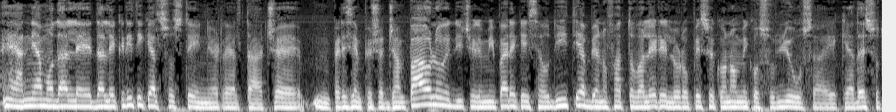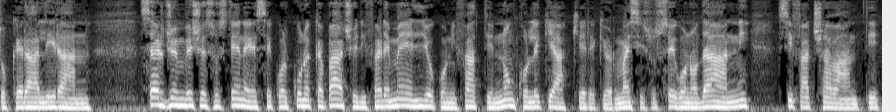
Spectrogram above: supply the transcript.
Eh, andiamo dalle, dalle, critiche al sostegno in realtà, mm, per esempio c'è Giampaolo che dice che mi pare che i sauditi abbiano fatto valere il loro peso economico sugli USA e che adesso toccherà all'Iran. Sergio invece sostiene che se qualcuno è capace di fare meglio con i fatti e non con le chiacchiere che ormai si susseguono da anni, si faccia avanti.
